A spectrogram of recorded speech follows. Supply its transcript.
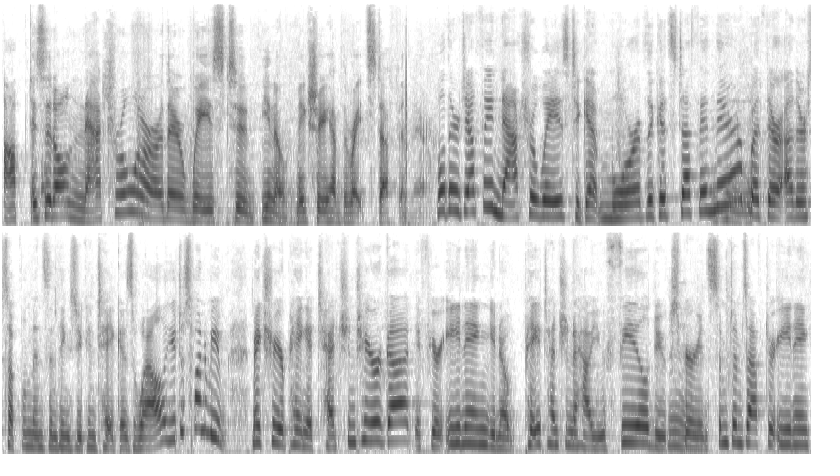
optimally. Is it all natural or are there ways to, you know, make sure you have the right stuff in there? Well, there are definitely natural ways to get more of the good stuff in there, mm-hmm. but there are other supplements and things you can take as well. You just want to be make sure you're paying attention to your gut. If you're eating, you know, pay attention to how you feel. Do you hmm. experience mm. symptoms after eating?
